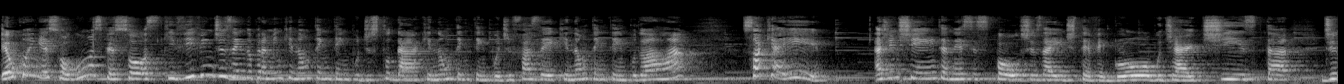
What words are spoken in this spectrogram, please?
eu conheço algumas pessoas que vivem dizendo para mim que não tem tempo de estudar, que não tem tempo de fazer, que não tem tempo de lá lá. Só que aí a gente entra nesses posts aí de TV Globo, de artista, de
